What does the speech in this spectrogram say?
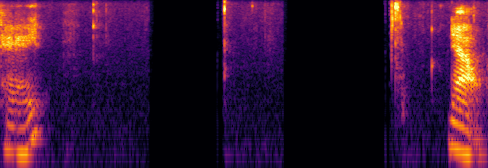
Okay. Now,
